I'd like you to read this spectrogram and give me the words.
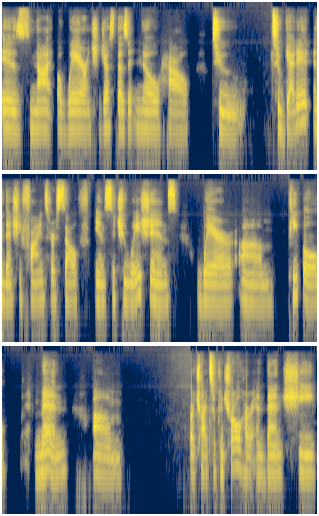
is not aware and she just doesn't know how to to get it. And then she finds herself in situations where um, people men um, are trying to control her and then she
